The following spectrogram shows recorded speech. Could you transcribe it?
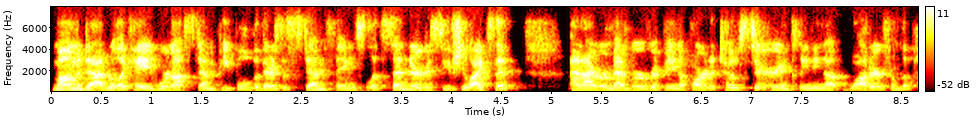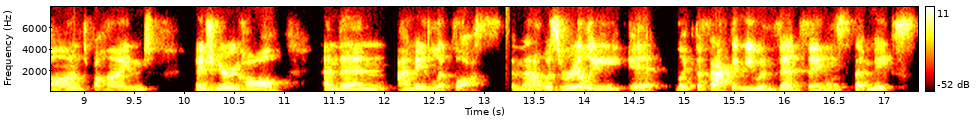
Mom and dad were like, "Hey, we're not STEM people, but there's a STEM thing, so let's send her and see if she likes it." And I remember ripping apart a toaster and cleaning up water from the pond behind engineering hall, and then I made lip gloss, and that was really it. Like the fact that you invent things that makes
